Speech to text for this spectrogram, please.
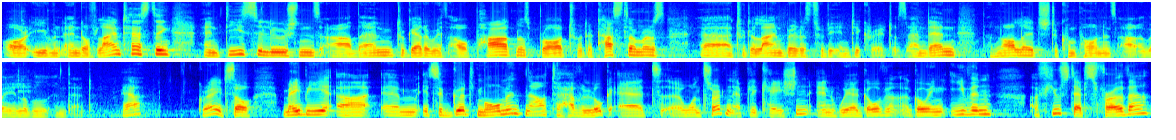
or even end-of-line testing. And these solutions are then, together with our partners, brought to the customers, uh, to the line builders, to the integrators. And then the knowledge, the components are available in that. Yeah? Great. So maybe uh, um, it's a good moment now to have a look at uh, one certain application, and we are go going even a few steps further.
